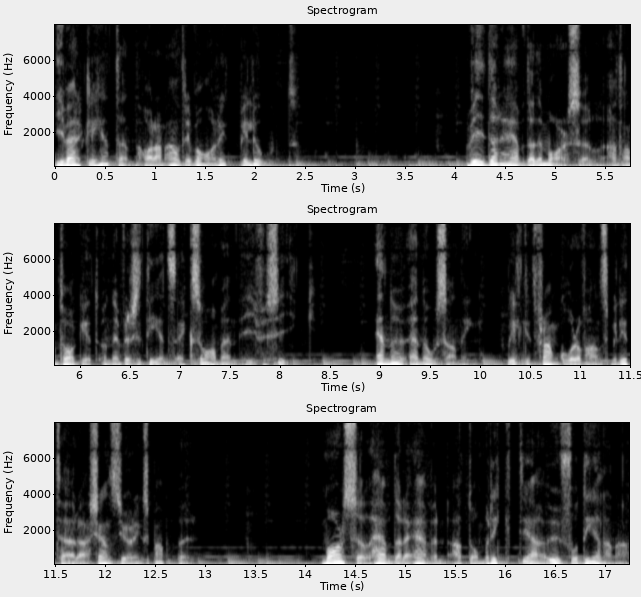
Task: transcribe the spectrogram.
I verkligheten har han aldrig varit pilot. Vidare hävdade Marcel att han tagit universitetsexamen i fysik. Ännu en osanning, vilket framgår av hans militära tjänstgöringspapper. Marcel hävdade även att de riktiga ufo-delarna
